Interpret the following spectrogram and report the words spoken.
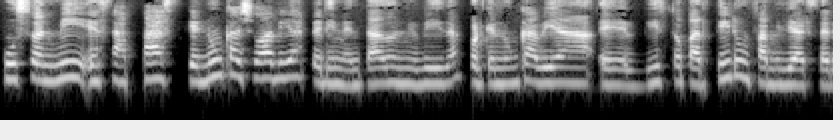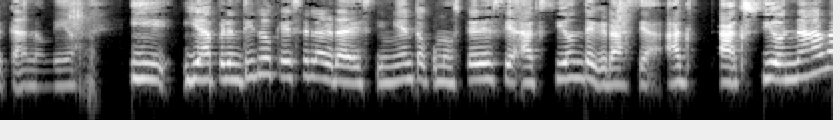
puso en mí esa paz que nunca yo había experimentado en mi vida, porque nunca había eh, visto partir un familiar cercano mío. Y, aprendí lo que es el agradecimiento, como usted decía, acción de gracia. accionaba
